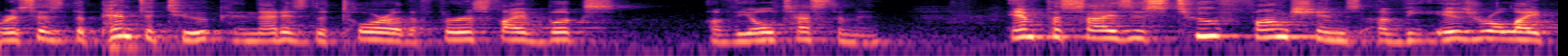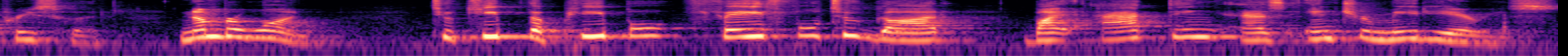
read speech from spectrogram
where it says the Pentateuch, and that is the Torah, the first five books of the Old Testament, emphasizes two functions of the Israelite priesthood. Number one, to keep the people faithful to God by acting as intermediaries.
